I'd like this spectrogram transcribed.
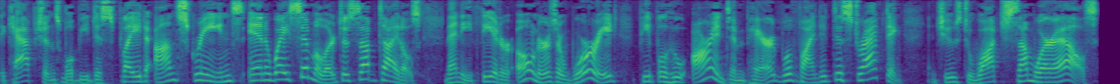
The captions will be displayed on screens in a way similar to subtitles. Many theater owners are worried people who aren't impaired will find it distracting and choose to watch somewhere else.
